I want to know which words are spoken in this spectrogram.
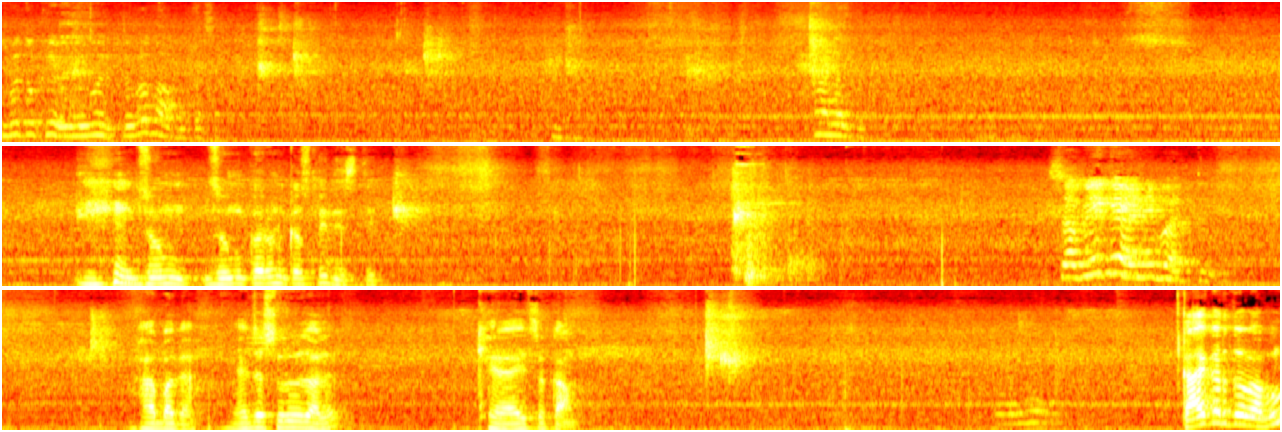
बघ तो खेळणी भरतो बघ बाबू कसा हा लवकर. झूम झूम करून कसली दिसते? सगळी खेळणी भरतो. हा बघा ह्याचं सुरू झालं. खेळायचं काम. काय करतो बाबू?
